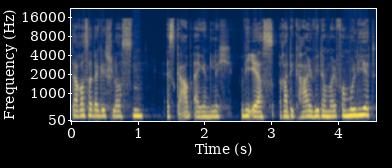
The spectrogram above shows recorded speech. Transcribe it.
Daraus hat er geschlossen, es gab eigentlich, wie er es radikal wieder mal formuliert,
